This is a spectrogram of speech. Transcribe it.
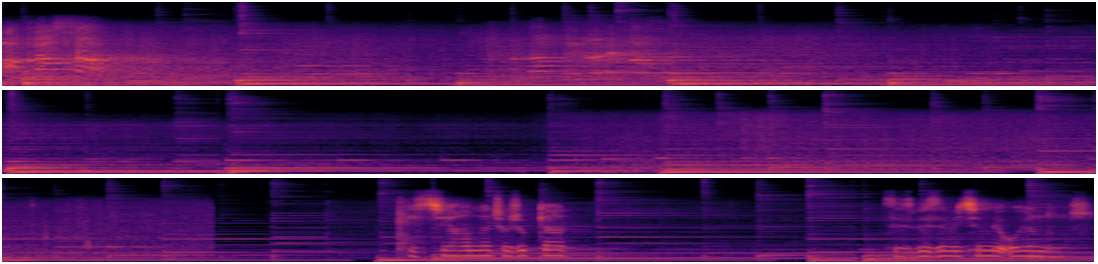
Ambulans da. Cihan'la çocukken siz bizim için bir oyundunuz.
